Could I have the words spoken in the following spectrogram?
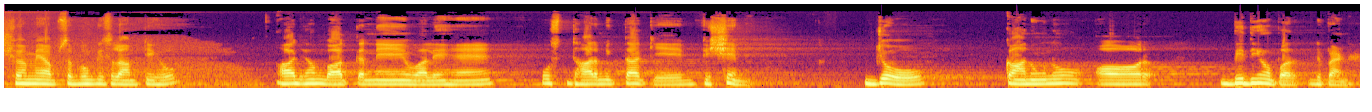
یشو میں آپ سبوں کی سلامتی ہو۔ آج ہم بات کرنے والے ہیں اس دھارمکتا کے وشے میں، جو قانونوں اور بدیوں پر ڈپینڈ ہے۔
